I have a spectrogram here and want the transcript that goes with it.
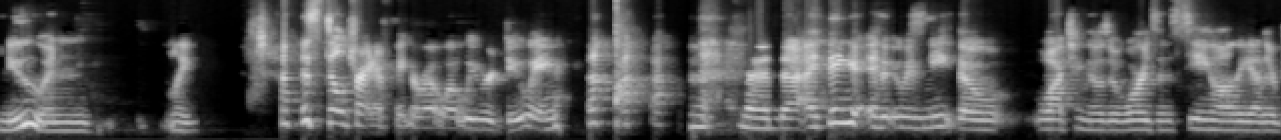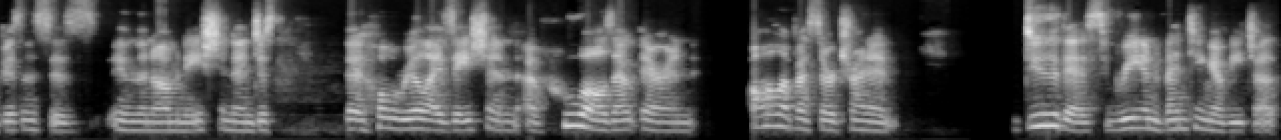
new and like still trying to figure out what we were doing. and uh, I think it was neat though watching those awards and seeing all the other businesses in the nomination and just the whole realization of who all's out there and all of us are trying to do this reinventing of each of,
